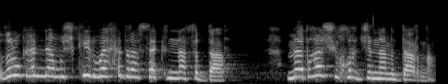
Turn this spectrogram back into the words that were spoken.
دروك عندنا مشكل واحد راه ساكننا في الدار. ما بغاش يخرج لنا من دارنا.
